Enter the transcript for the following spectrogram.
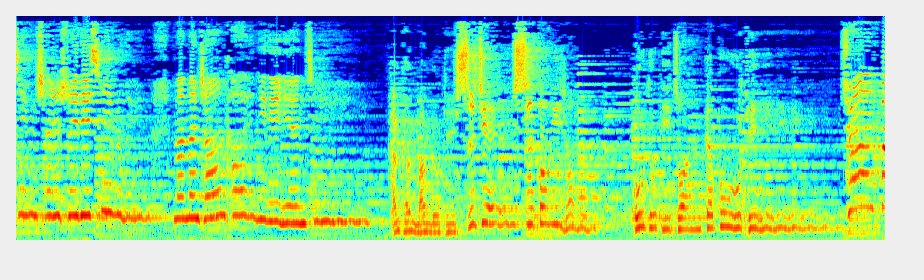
沉睡的心灵，慢慢张开你的眼睛，看看忙碌的世界是否依然孤独地转个不停。春风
